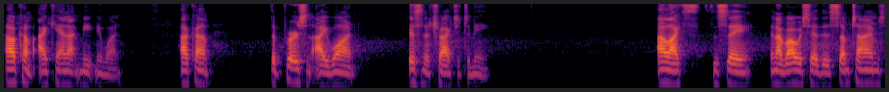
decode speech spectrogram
how come I cannot meet anyone? How come the person I want isn't attracted to me? I like to say, and I've always said this sometimes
